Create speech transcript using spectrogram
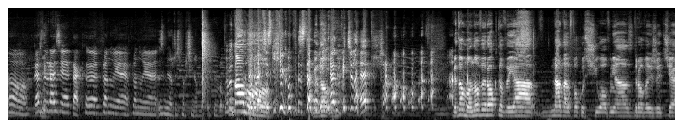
O, w każdym Nie. razie tak, e, planuję, planuję zmierzyć Marcina w następnym roku. No wiadomo! We wszystkich jego postanowieniach Wiadomo. być lepszą. Wiadomo, nowy rok, nowy ja, nadal fokus siłownia, zdrowe życie,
